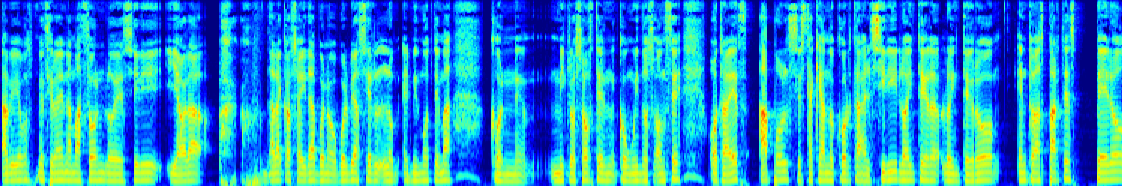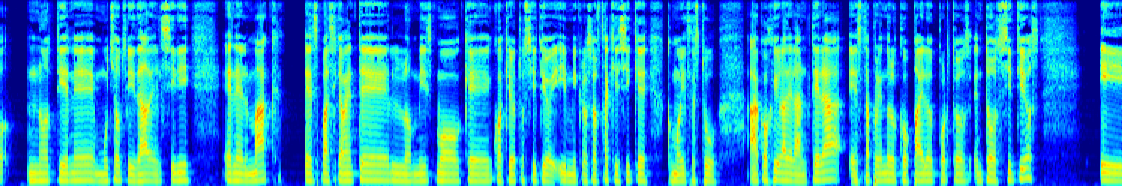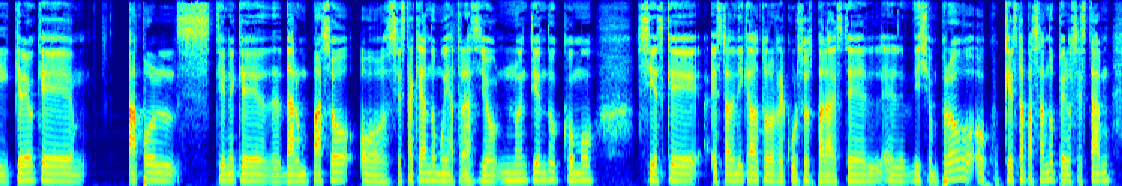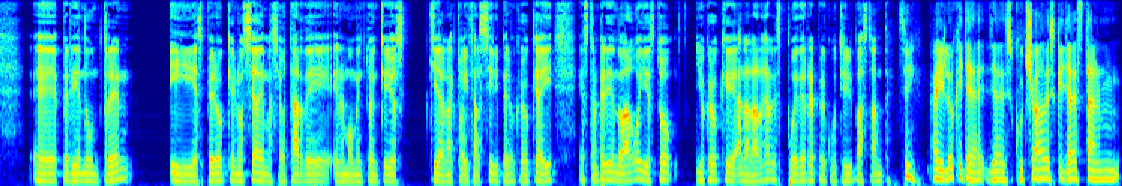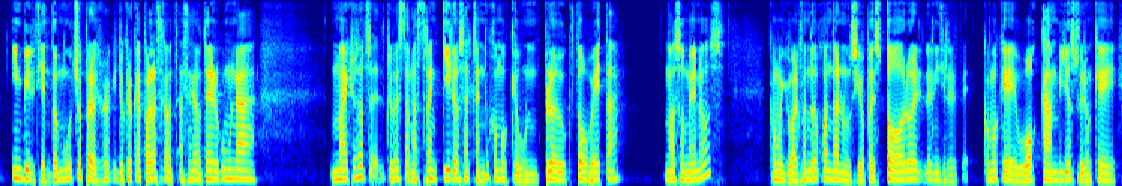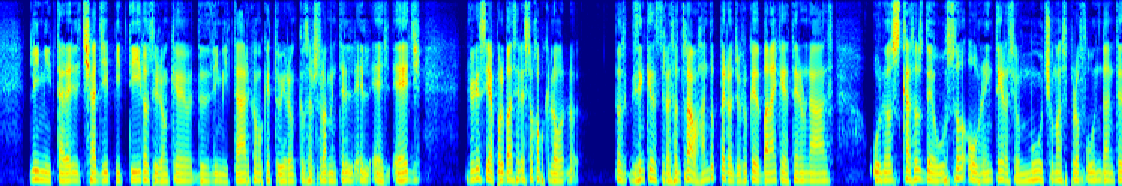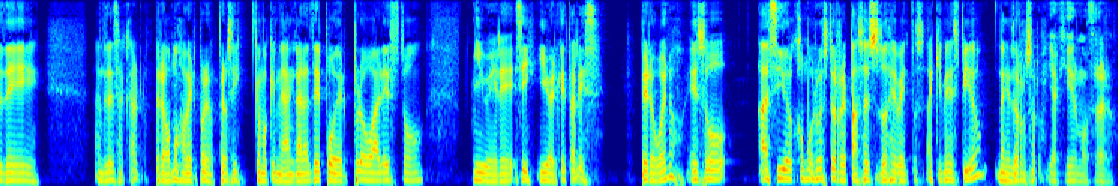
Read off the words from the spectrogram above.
habíamos mencionado en Amazon lo de Siri y ahora da la casualidad, bueno, vuelve a ser el mismo tema con eh, Microsoft con Windows 11. Otra vez Apple se está quedando corta. El Siri lo, lo integró en todas partes, pero no tiene mucha utilidad. El Siri en el Mac es básicamente lo mismo que en cualquier otro sitio. Y Microsoft aquí sí que, como dices tú, ha cogido la delantera, está poniendo el copilot por todos, en todos sitios. Y creo que Apple tiene que dar un paso o se está quedando muy atrás. Yo no entiendo cómo, si es que está dedicando todos los recursos para este, el, Vision Pro o qué está pasando, pero se están eh, perdiendo un tren y espero que no sea demasiado tarde en el momento en que ellos quieran actualizar Siri, pero creo que ahí están perdiendo algo y esto yo creo que a la larga les puede repercutir bastante. Sí, ahí lo que ya, ya he escuchado es que ya están invirtiendo mucho, pero yo creo, yo creo que Apple ha sacado, tener una... Microsoft eh, creo que está más tranquilo sacando como que un producto beta, más o menos. Como igual cuando, cuando anunció pues todo lo inicial, como que hubo cambios, tuvieron que limitar el chat GPT, lo tuvieron que deslimitar, como que tuvieron que usar solamente el, el, Edge. Yo creo que si Apple va a hacer esto, como que lo, dicen que lo están trabajando, pero yo creo que van a querer tener unas, unos casos de uso o una integración mucho más profunda antes de, antes de sacarlo. Pero vamos a ver, pero, pero sí, como que me dan ganas de poder probar esto y ver, eh, sí, y ver qué tal es. Pero bueno, eso ha sido como nuestro repaso de estos dos eventos. Aquí me despido, Daniel Rosoro. Y aquí el Mofrero.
